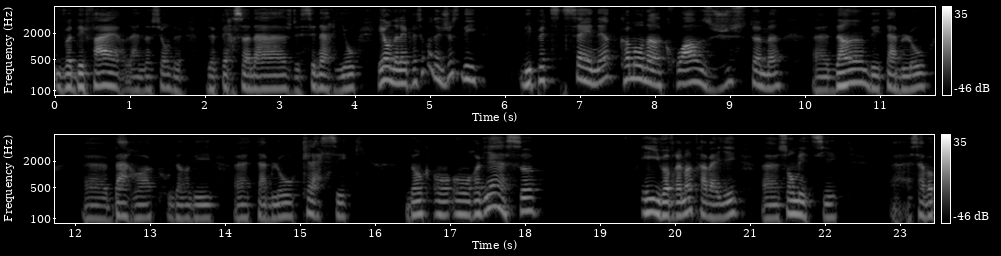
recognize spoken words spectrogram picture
il va défaire la notion de, de personnage, de scénario, et on a l'impression qu'on a juste des, des petites scénettes comme on en croise justement dans des tableaux baroques ou dans des tableaux classiques. Donc, on, on, revient à ça et il va vraiment travailler son métier. ça, va,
